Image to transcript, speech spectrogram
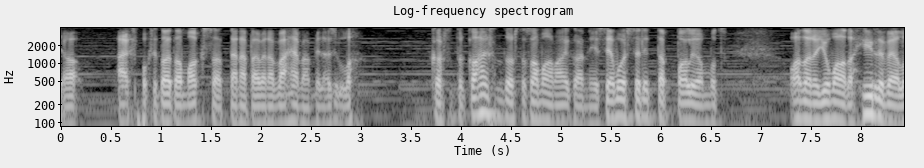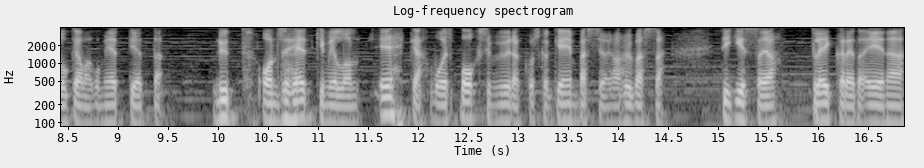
Ja Xbox taitaa maksaa tänä päivänä vähemmän, mitä silloin 2018 samaan aikaan, niin se voisi selittää paljon, mutta on tainnut jumalata hirveä lukema, kun miettii, että nyt on se hetki, milloin ehkä voisi boksi myydä, koska Game Pass on ihan hyvässä tikissä ja pleikkareita ei enää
